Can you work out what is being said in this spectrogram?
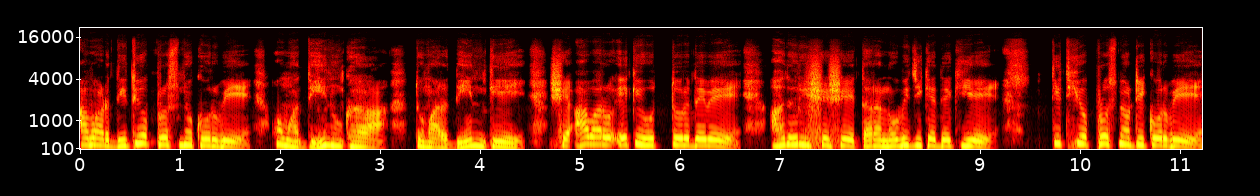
আবার দ্বিতীয় প্রশ্ন করবে, ওমা দিনুকা, তোমার দিন কি? সে আবারও একই উত্তর দেবে, আদরি শেষে তারা নবীজিকে দেখিয়ে তৃতীয় প্রশ্নটি করবে,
